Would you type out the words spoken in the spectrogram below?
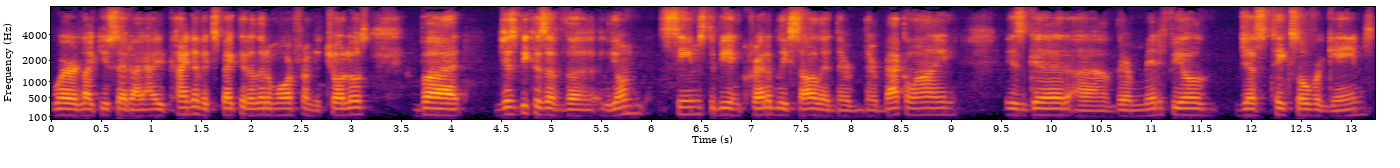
where like you said, I, I kind of expected a little more from the Cholos, but just because of the Leon seems to be incredibly solid. Their their back line is good. Uh, their midfield just takes over games,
